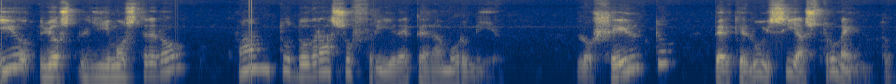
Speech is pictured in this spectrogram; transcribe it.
io gli mostrerò quanto dovrà soffrire per amor mio. L'ho scelto perché lui sia strumento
